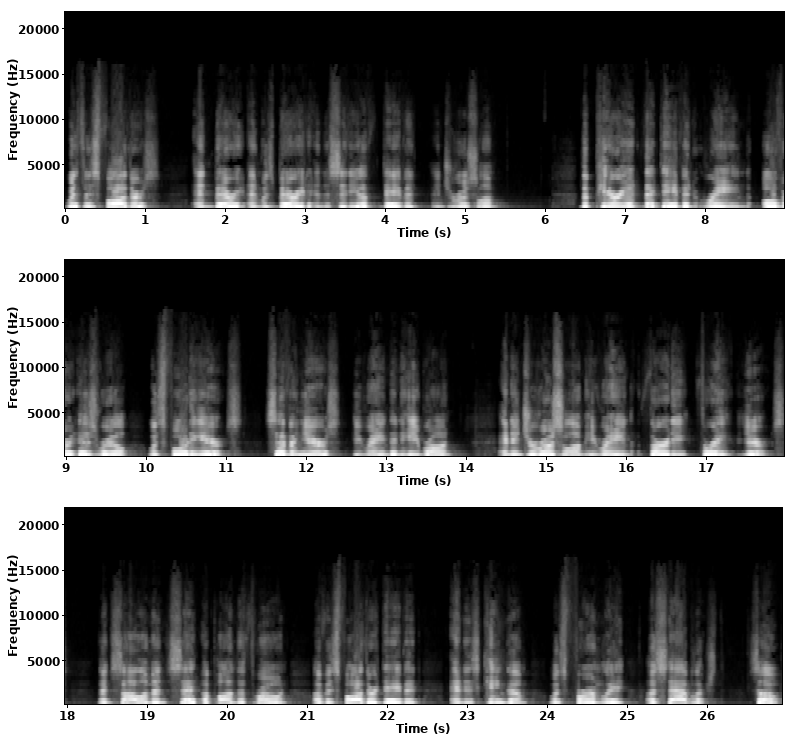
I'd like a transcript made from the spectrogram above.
with his fathers and, buried, and was buried in the city of David in Jerusalem. The period that David reigned over Israel was 40 years. Seven years he reigned in Hebron, and in Jerusalem he reigned 33 years. Then Solomon sat upon the throne of his father David, and his kingdom was firmly established. So,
